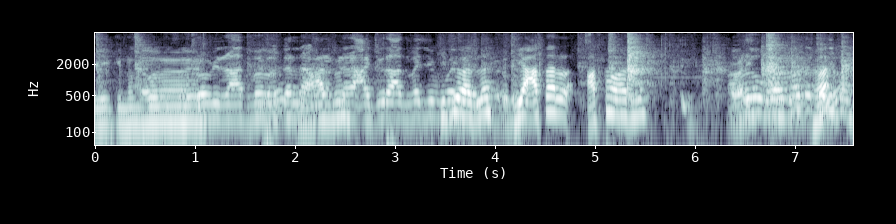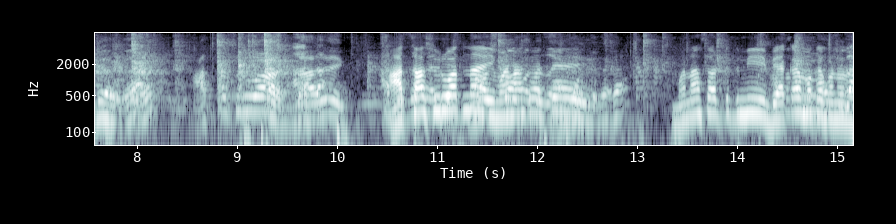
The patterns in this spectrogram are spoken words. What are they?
एक नंबर. किती वाजलं? हे आता आता वाजलं? आता सुरुवात नाही मला असं वाटतंय. मला असं वाटतं तुम्ही बेकार मका बनवला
